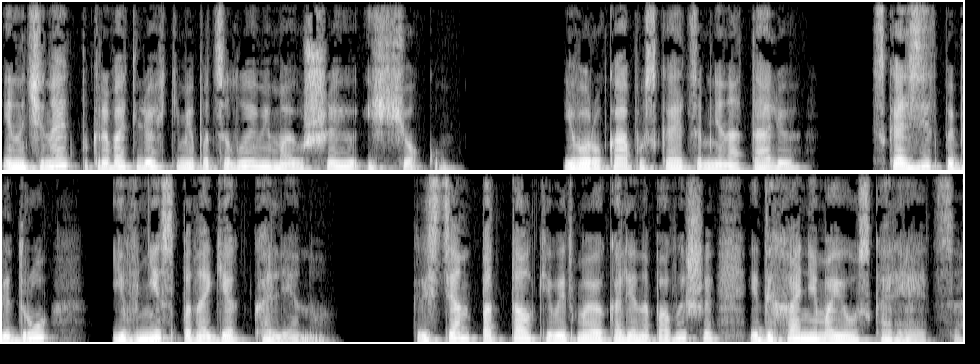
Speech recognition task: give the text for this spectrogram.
и начинает покрывать легкими поцелуями мою шею и щеку. Его рука опускается мне на талию, скользит по бедру и вниз по ноге к колену. Кристиан подталкивает мое колено повыше, и дыхание мое ускоряется.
